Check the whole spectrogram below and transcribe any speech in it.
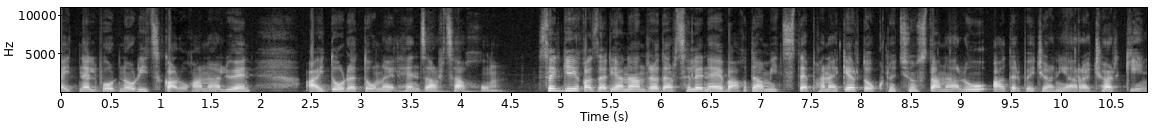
հայտնել, որ նորից կարողանալու են այդ օրը տոնել հենց Արցախում։ Սերգեյ Ղազարյանը անդրադարձել է նաև Աղդամից Ստեփանակերտ օգնություն ստանալու Ադրբեջանի առաջարկին։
